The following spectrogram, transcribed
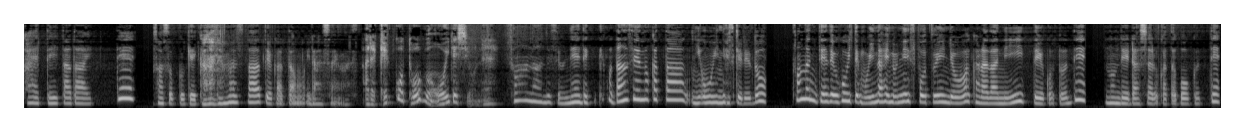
変えていただいて、早速結果が出ましたという方もいらっしゃいます。あれ結構糖分多いですよね。そうなんですよね。で、結構男性の方に多いんですけれど、そんなに全然動いてもいないのに、スポーツ飲料は体にいいっていうことで、飲んでいらっしゃる方が多くって、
